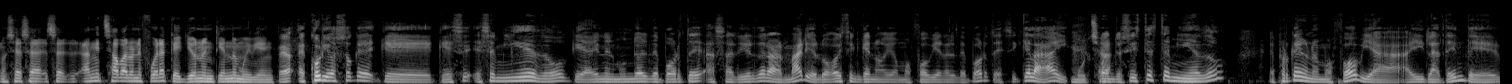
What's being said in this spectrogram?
o sea, se, se han echado balones fuera que yo no entiendo muy bien. Pero es curioso que, que, que ese, ese miedo que hay en el mundo del deporte a salir del armario. Luego dicen que no hay homofobia en el deporte. Sí que la hay. Mucha. Cuando existe este miedo es porque hay una homofobia ahí latente.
